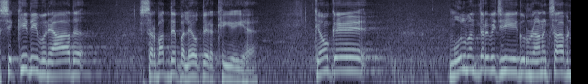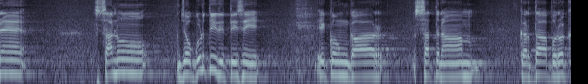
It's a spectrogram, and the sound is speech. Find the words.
ਸਿੱਖੀ ਦੀ ਬੁਨਿਆਦ ਸਰਬੱਤ ਦੇ ਭਲੇ ਉੱਤੇ ਰੱਖੀ ਗਈ ਹੈ। ਕਿਉਂਕਿ ਮੂਲ ਮੰਤਰ ਵਿੱਚ ਹੀ ਗੁਰੂ ਨਾਨਕ ਸਾਹਿਬ ਨੇ ਸਾਨੂੰ ਜੋ ਗੁੜਤੀ ਦਿੱਤੀ ਸੀ, ਇੱਕ ਓੰਕਾਰ, ਸਤਨਾਮ, ਕਰਤਾ ਪੁਰਖ,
